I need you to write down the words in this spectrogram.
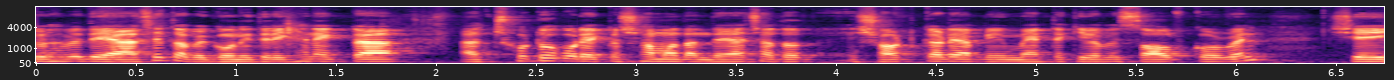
এইভাবে দেয়া আছে, তবে গণিতের এখানে একটা ছোট করে একটা সমাধান দেওয়া আছে, অর্থাৎ শর্টকাটে আপনি ম্যাথটা কীভাবে সলভ করবেন, সেই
